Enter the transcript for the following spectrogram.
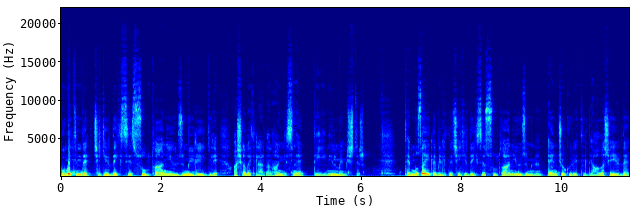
Bu metinde çekirdeksiz sultaniye üzümü ile ilgili aşağıdakilerden hangisine değinilmemiştir? Temmuz ayı ile birlikte çekirdeksiz sultaniye üzümünün en çok üretildiği Alaşehir'de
